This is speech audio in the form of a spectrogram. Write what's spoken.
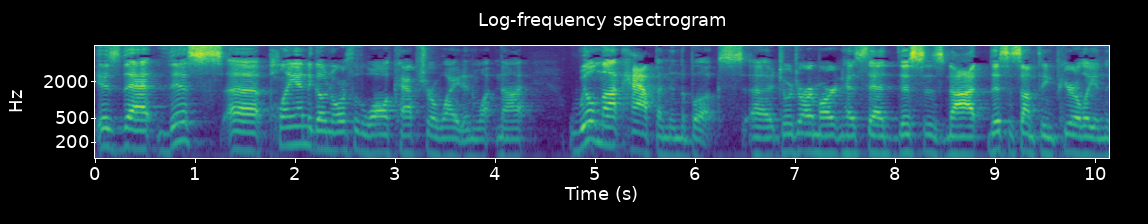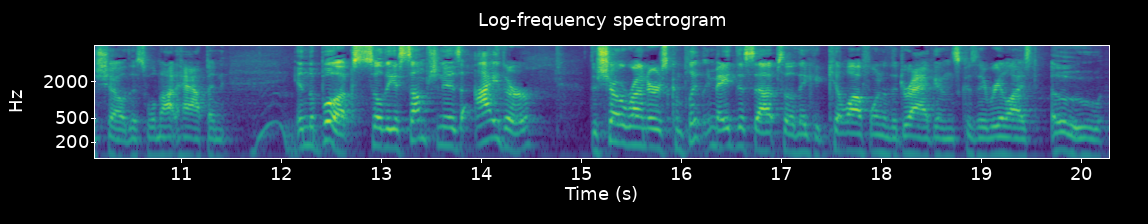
is that this uh, plan to go north of the wall, capture wight and whatnot, will not happen in the books. Uh, George R. R. Martin has said this is not this is something purely in the show. This will not happen in the books. So the assumption is either the showrunners completely made this up so they could kill off one of the dragons because they realized, oh,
